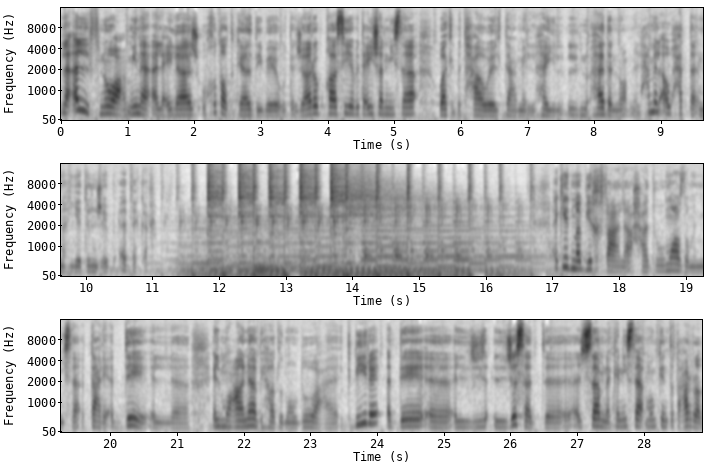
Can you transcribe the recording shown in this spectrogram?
لألف نوع من العلاج وخطط كاذبة وتجارب قاسية بتعيشها النساء وقت اللي بتحاول تعمل هي هذا النوع من الحمل أو حتى أنها هي تنجب الذكر. أكيد ما بيخفى على أحد ومعظم النساء بتعرف قد إيه المعاناة بهذا الموضوع كبيرة قد إيه الجسد أجسامنا كنساء ممكن تتعرض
